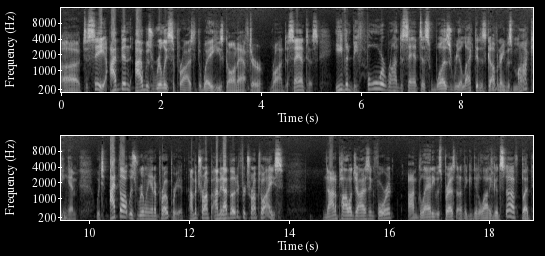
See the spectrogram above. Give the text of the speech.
uh, to see. I've been, I was really surprised at the way he's gone after Ron DeSantis. Even before Ron DeSantis was reelected as governor, he was mocking him, which I thought was really inappropriate. I'm a Trump. I mean, I voted for Trump twice. Not apologizing for it. I'm glad he was president. I think he did a lot of good stuff, but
